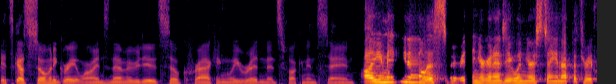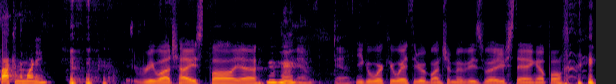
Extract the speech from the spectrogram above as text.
it's got so many great lines in that movie, dude. It's so crackingly written. It's fucking insane. Are you making a list of everything you're going to do when you're staying up at three o'clock in the morning? Rewatch Heist, Paul. Yeah. Mm-hmm. Yeah, Yeah. You could work your way through a bunch of movies while you're staying up all night.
